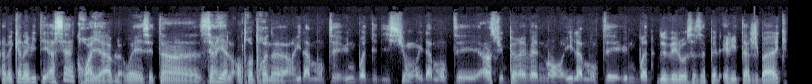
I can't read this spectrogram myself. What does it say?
avec un invité assez incroyable. Oui, c'est un serial entrepreneur. Il a monté une boîte d'édition, il a monté un super événement, il a monté une boîte de vélo, ça s'appelle Heritage Bike.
